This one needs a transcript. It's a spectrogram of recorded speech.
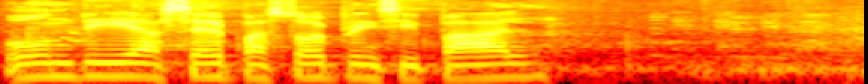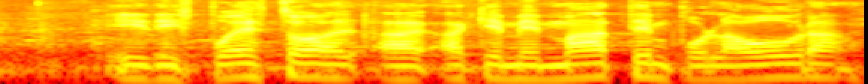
Un día ser pastor principal y dispuesto a, a que me maten por la obra.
